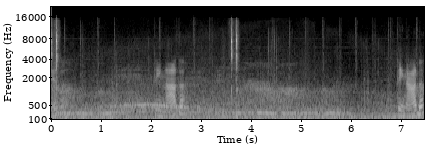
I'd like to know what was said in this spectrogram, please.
Beleza. Tem nada. Tem nada.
